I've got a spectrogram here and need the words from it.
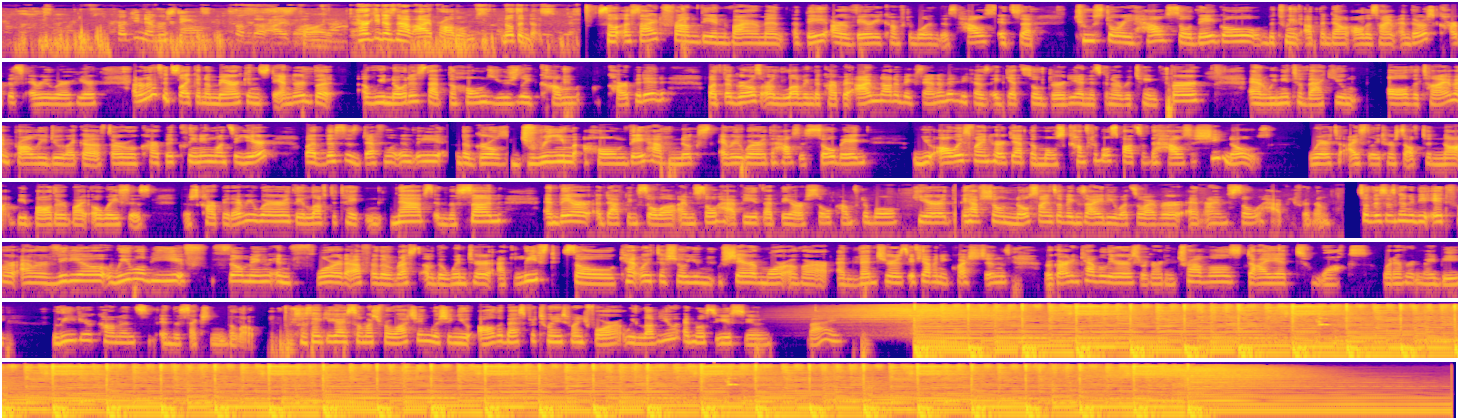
Herky never stains from the eye problem. Herky doesn't have eye problems. Milton does. So aside from the environment, they are very comfortable in this house. It's a two story house. So they go between up and down all the time. And there's carpets everywhere here. I don't know if it's like an American standard, but uh, we notice that the homes usually come carpeted, but the girls are loving the carpet. I'm not a big fan of it because it gets so dirty and it's going to retain fur. And we need to vacuum all the time and probably do like a thorough carpet cleaning once a year but this is definitely the girls' dream home. They have nooks everywhere. The house is so big. You always find her at the most comfortable spots of the house. She knows where to isolate herself to not be bothered by Oasis. There's carpet everywhere. They love to take naps in the sun and they are adapting so well. I'm so happy that they are so comfortable here. They have shown no signs of anxiety whatsoever and I'm so happy for them. So this is going to be it for our video. We will be filming in Florida for the rest of the winter at least. So can't wait to show you, share more of our adventures. If you have any questions regarding Cavaliers, regarding travels, diet, walks, whatever it might be, leave your comments in the section below. So thank you guys so much for watching. Wishing you all the best for 2024. We love you and we'll see you soon. Bye.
